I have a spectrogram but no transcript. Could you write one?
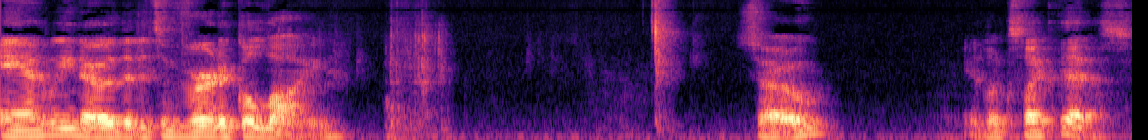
And we know that it's a vertical line. So it looks like this.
